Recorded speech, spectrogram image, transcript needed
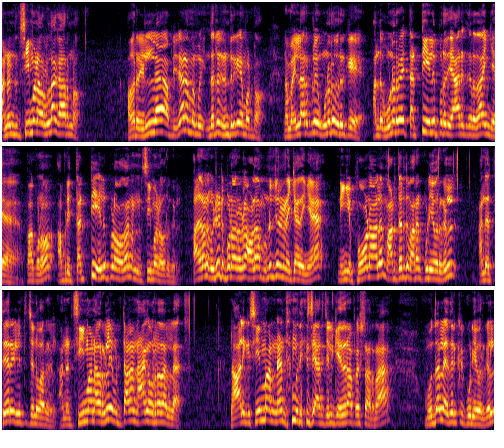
அண்ணன் சீமான் அவர்கள் தான் காரணம். அவர் இல்லை அப்படின்னா நம்ம இந்த இடத்துல நின்றுக்கவே மாட்டோம். நம்ம எல்லாருக்குள்ளேயும் உணர்வு இருக்குது அந்த உணர்வை தட்டி எழுப்புறது யாருங்கிறதா இங்கே பார்க்கணும். அப்படி தட்டி எழுப்பினவங்க தான் நம்ம சீமான் அவர்கள். அதனால் விட்டுட்டு போனவர்கள் அவ்வளோதான் முடிஞ்சுன்னு நினைக்காதீங்க. நீங்கள் போனாலும் அடுத்தடுத்து வரக்கூடியவர்கள் அந்த தேரை இழுத்து செல்வார்கள். அண்ணன் சீமான் அவர்களே விட்டாலும் நாங்கள் விடுறதா இல்லை நாளைக்கு சீமான் அண்ணன் தமிழ் தேசிய அரசியலுக்கு எதிராக பேசுனார்னா முதல் எதிர்க்கக்கூடியவர்கள்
